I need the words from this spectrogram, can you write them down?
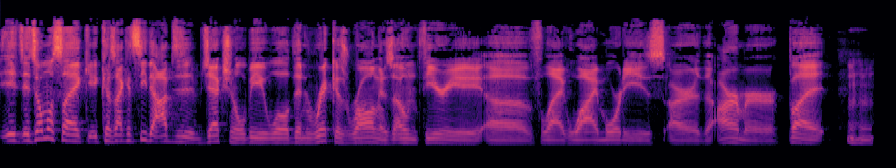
it, it's almost like because I can see the opposite objection will be well then Rick is wrong in his own theory of like why Mortys are the armor, but Mhm.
